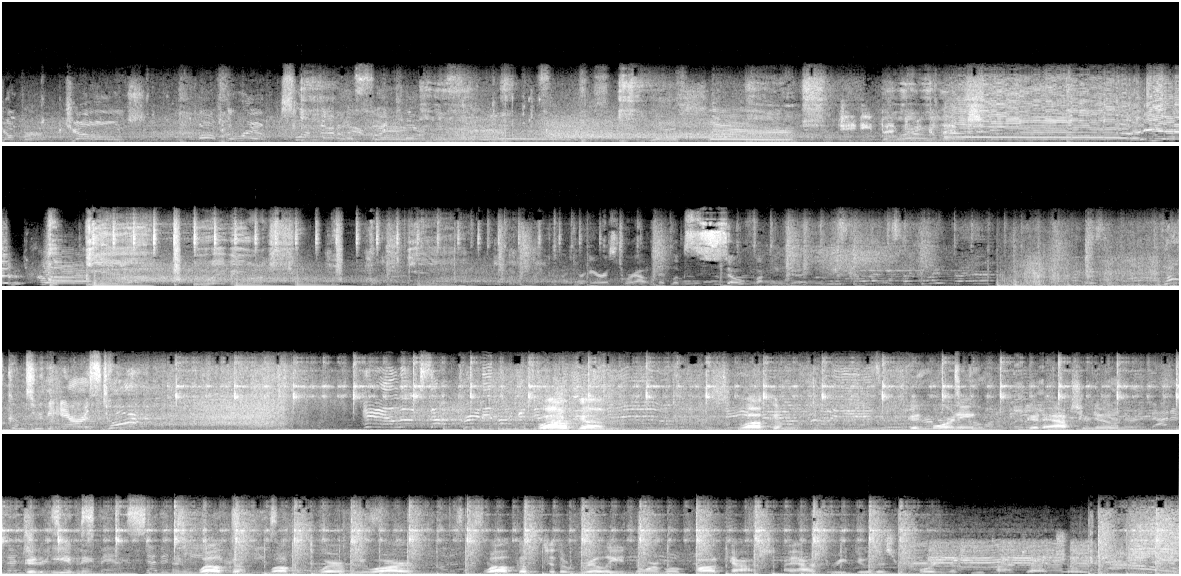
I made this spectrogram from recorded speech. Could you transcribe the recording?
jumper. Jones off the rim. Slipped out of Yes, there. sir. Yes, sir. GD Factory Clamps. Your Eras Tour outfit looks so fucking good. Welcome to the Eras Tour. Welcome. Welcome. Good morning, good afternoon, good evening, and welcome. Welcome to wherever you are. Welcome to the Really Normal Podcast. I had to redo this recording a few times actually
